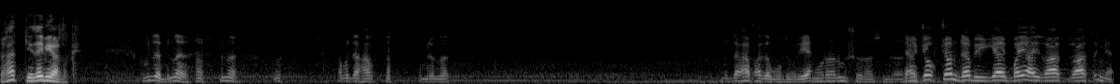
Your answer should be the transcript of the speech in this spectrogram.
rahat gezemiyorduk. Bunlar bunlar ha, bunlar. Ha bu da ha, bunlar. Bu daha fazla vurdu buraya. Morarmış orası biraz. Ya çok canım tabii ya bayağı rahat rahatsızım ya.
